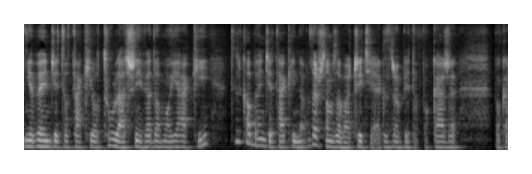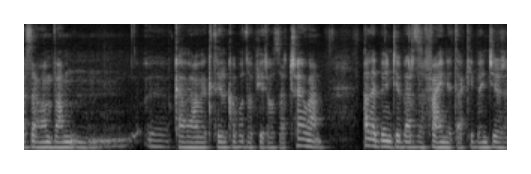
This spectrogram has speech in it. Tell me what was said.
Nie będzie to taki otulacz, nie wiadomo jaki, tylko będzie taki, no zresztą zobaczycie, jak zrobię, to pokażę. Pokazałam Wam mm, y, kawałek tylko, bo dopiero zaczęłam, ale będzie bardzo fajny, taki będzie, że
